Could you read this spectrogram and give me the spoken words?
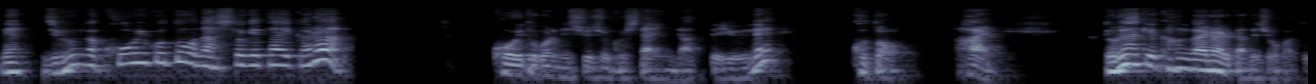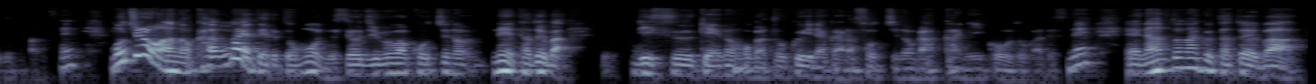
ね、自分がこういうことを成し遂げたいから、こういうところに就職したいんだっていうね、こと。はい。どれだけ考えられたでしょうかということなんですね。もちろんあの考えてると思うんですよ。自分はこっちのね、例えば理数系の方が得意だからそっちの学科に行こうとかですね。え、なんとなく例えば、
